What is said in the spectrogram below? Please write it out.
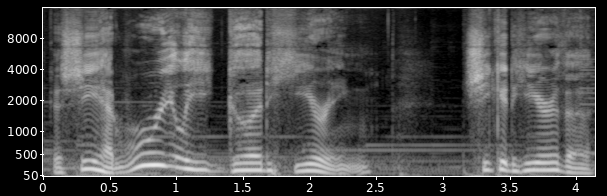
because she had really good hearing. She could hear the,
